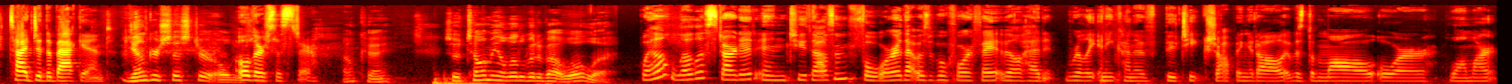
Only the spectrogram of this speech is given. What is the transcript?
tied to the back end. Younger sister older? Older sister. Okay. So tell me a little bit about Lola. Well, Lola started in 2004. That was before Fayetteville had really any kind of boutique shopping at all. It was the mall or Walmart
